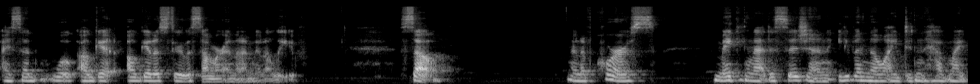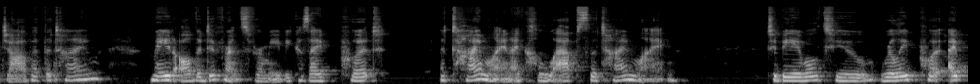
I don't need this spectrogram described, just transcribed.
I said, "Well, I'll get I'll get us through the summer and then I'm going to leave." So, and of course, making that decision even though I didn't have my job at the time made all the difference for me because I put a timeline. I collapse the timeline to be able to really put, I,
